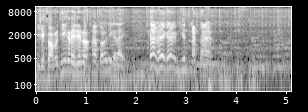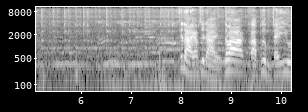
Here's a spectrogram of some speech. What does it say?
อีกจากสองนาทีก็ได้เด้เนาะครับตอนนี้ก็ได้ก็ได้ก็ได้ยืนรับตาเสียดายครับเสียดายแต่ว่ากับเพิ่มใจอยู่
